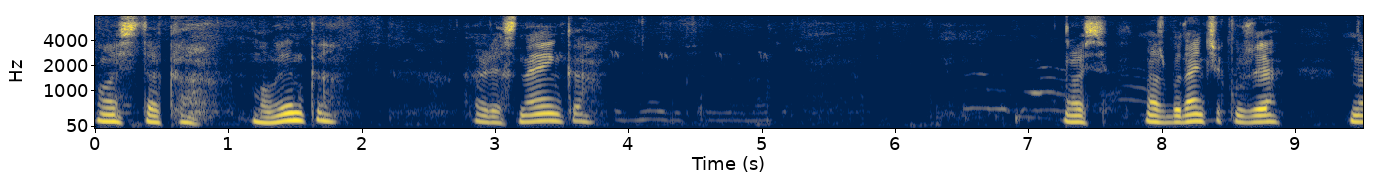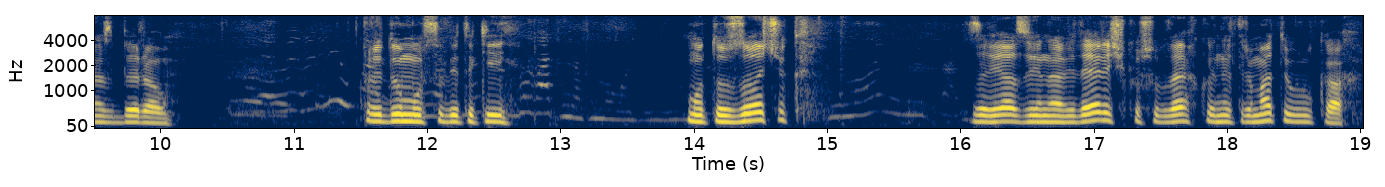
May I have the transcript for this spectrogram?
Ось така малинка, рясненька. Ось наш боданчик уже назбирав. Придумав собі такий мотузочок. Зав'язує на відеречко, щоб легко не тримати в руках.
